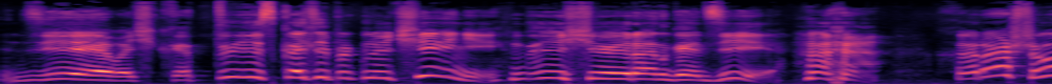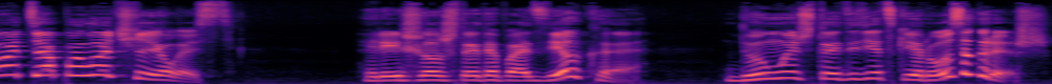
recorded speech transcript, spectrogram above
«Девочка, ты искатель приключений, да еще и ранга Ди. Ха-ха, хорошо у тебя получилось». Решил, что это подделка? Думает, что это детский розыгрыш?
